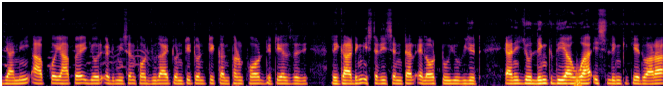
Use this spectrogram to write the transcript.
यानी आपको यहाँ पे your admission for July 2020 confirm for details regarding study centre allot to you visit यानी जो लिंक दिया हुआ है इस लिंक के द्वारा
